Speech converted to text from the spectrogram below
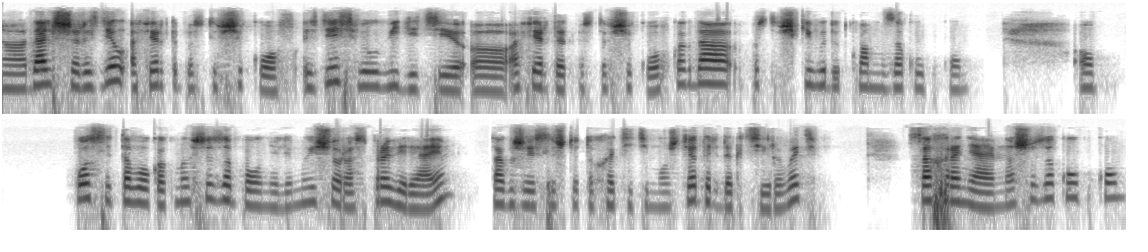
А, дальше раздел «Оферты поставщиков». Здесь вы увидите оферты от поставщиков, когда поставщики выйдут к вам на закупку. После того, как мы все заполнили, мы еще раз проверяем. Также, если что-то хотите, можете отредактировать. Сохраняем нашу закупку.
